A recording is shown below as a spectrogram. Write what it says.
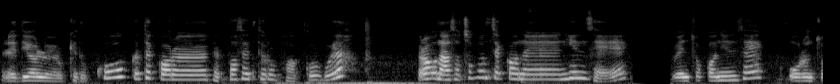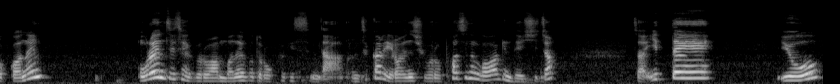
레디얼로 이렇게 놓고 끝에 거를 100%로 바꾸고요. 그러고 나서 첫 번째 거는 흰색, 왼쪽 건 흰색, 오른쪽 거는 오렌지색으로 한번 해보도록 하겠습니다. 그럼 색깔이 이런 식으로 퍼지는 거 확인되시죠? 자, 이때 요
